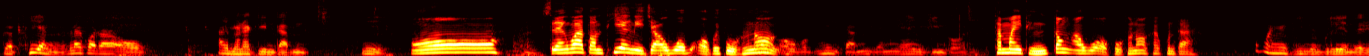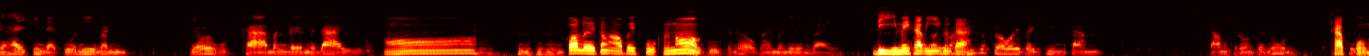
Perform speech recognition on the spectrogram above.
เกือบเที่ยงแล้วก็เราเอา ให้มันกินตามนี่ อ๋ออม แสดงว่าตอนเที่ยงนี่จะเอาวัวออกไปผูกข้างนอกเเอานี่ตามนี่ตามนี่ให้มันกินก่อนทำไมถึงต้องเอาวัวออกผูกข้างนอกครับคุณตา ก็ไม่ให้กินมันไปเรียนเลยให้กินแต่ตัวนี้มัน เดี๋ยวขามันเดินไม่ได้อีกอ๋อ ก็เลยต้องเอาไปผูกข้างนอก ปลูกข้างนอกให้มันเดินไปดีไหมครับอย่างนี้คุณตาบงทีก็โปรยไปกินตามตามถนนไปนู่นครับผม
